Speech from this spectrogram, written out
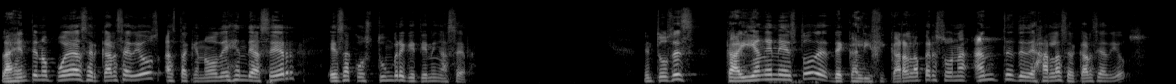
La gente no puede acercarse a Dios hasta que no dejen de hacer esa costumbre que tienen hacer. Entonces caían en esto de, calificar a la persona antes de dejarla acercarse a Dios.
